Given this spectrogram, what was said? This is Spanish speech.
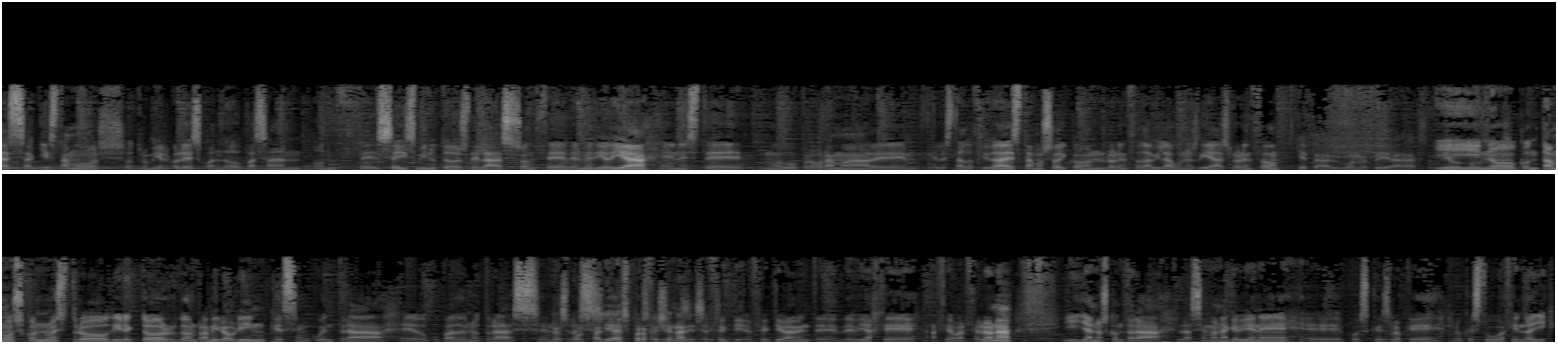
Aquí estamos otro miércoles cuando pasan 11, 6 minutos de las 11 del mediodía en este nuevo programa de El Estado Ciudad. Estamos hoy con Lorenzo Dávila. Buenos días, Lorenzo. ¿Qué tal? Buenos días. y no contamos con nuestro director, don Ramiro Aurín, que se encuentra eh, ocupado en otras responsabilidades, profesionales. efectivamente, de viaje hacia Barcelona y ya nos contará la semana que viene eh, pues qué es lo que lo que estuvo haciendo allí.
